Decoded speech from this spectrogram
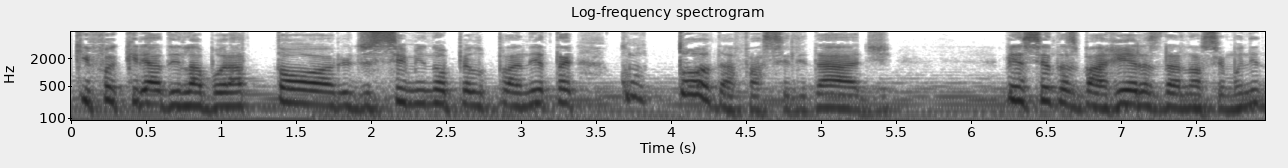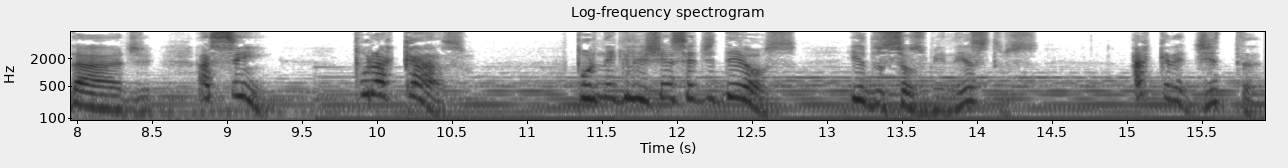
que foi criado em laboratório, disseminou pelo planeta com toda a facilidade? vencendo as barreiras da nossa imunidade. Assim, por acaso, por negligência de Deus e dos seus ministros, acredita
